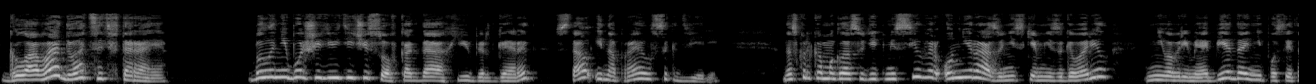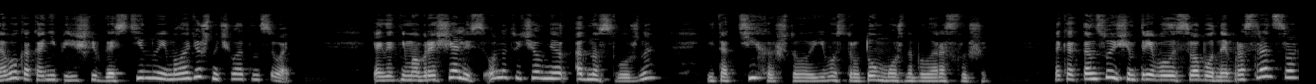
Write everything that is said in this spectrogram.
Глава двадцать вторая. Было не больше девяти часов, когда Хьюберт Гэррет встал и направился к двери. Насколько могла судить мисс Силвер, он ни разу ни с кем не заговорил ни во время обеда, ни после того, как они перешли в гостиную, и молодежь начала танцевать. Когда к нему обращались, он отвечал не односложно и так тихо, что его с трудом можно было расслышать. Так как танцующим требовалось свободное пространство,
